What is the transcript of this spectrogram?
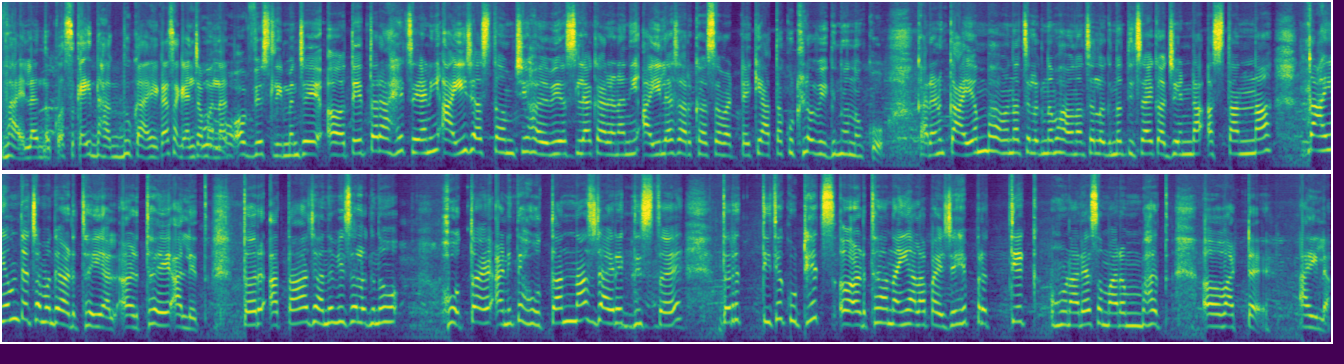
व्हायला नको असं काही धाकधूक आहे का सगळ्यांच्या हो, मनात ऑब्व्हियसली म्हणजे ते तर आहेच आहे आणि आई जास्त आमची हळवी पदवी असल्या कारणाने आईल्यासारखं असं वाटतंय की आता कुठलं विघ्न नको कारण कायम भावनाचं लग्न भावनाचं लग्न तिचा एक अजेंडा असताना कायम त्याच्यामध्ये अडथळे आल अडथळे आलेत तर आता जान्हवीचं लग्न हो, होतंय आहे आणि ते होतानाच डायरेक्ट दिसतंय तर तिथे कुठेच अडथळा नाही आला पाहिजे हे प्रत्येक होणाऱ्या समारंभात वाटतंय आईला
